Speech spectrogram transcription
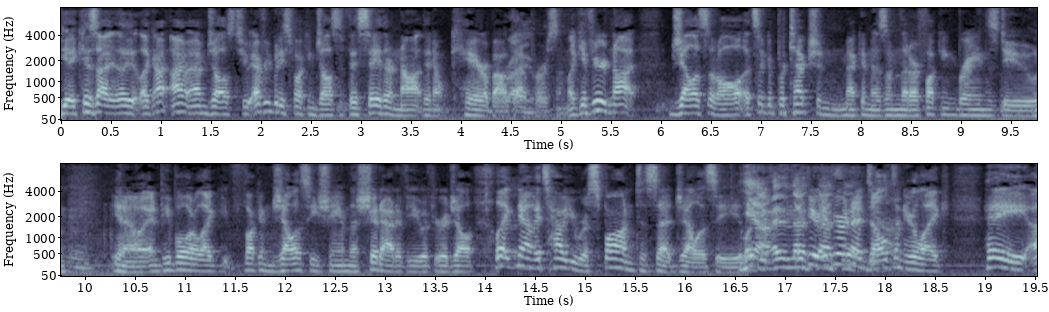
because I like I, I'm- I'm jealous too. Everybody's fucking jealous. If they say they're not, they don't care about Right. that person. Like if you're not jealous at all, it's like a protection mechanism that our fucking brains do. Mm-hmm. You know, and people are like fucking jealousy shame the shit out of you if you're a jealous. Like Right. now, it's how you respond to said jealousy. Like, Yeah, if, and if you're if you're an it, adult yeah. and you're like. Hey, uh,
